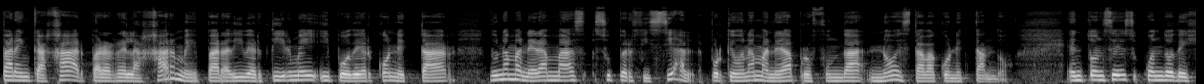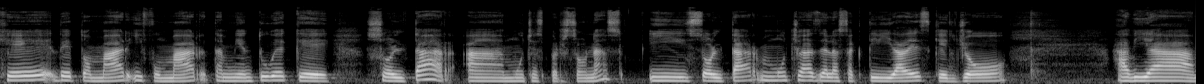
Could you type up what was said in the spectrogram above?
para encajar, para relajarme, para divertirme y poder conectar de una manera más superficial, porque de una manera profunda no estaba conectando. Entonces, cuando dejé de tomar y fumar, también tuve que soltar a muchas personas y soltar muchas de las actividades que yo había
